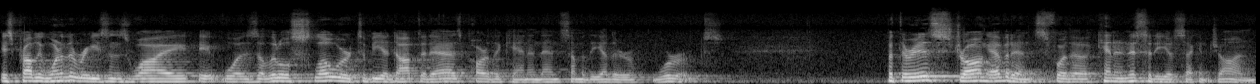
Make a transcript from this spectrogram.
is probably one of the reasons why it was a little slower to be adopted as part of the canon than some of the other works. But there is strong evidence for the canonicity of 2 John.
